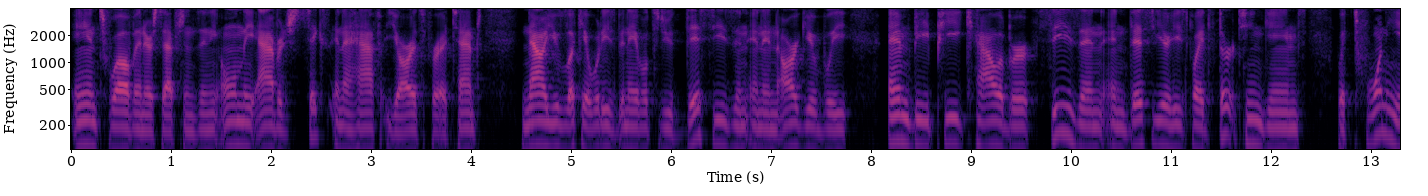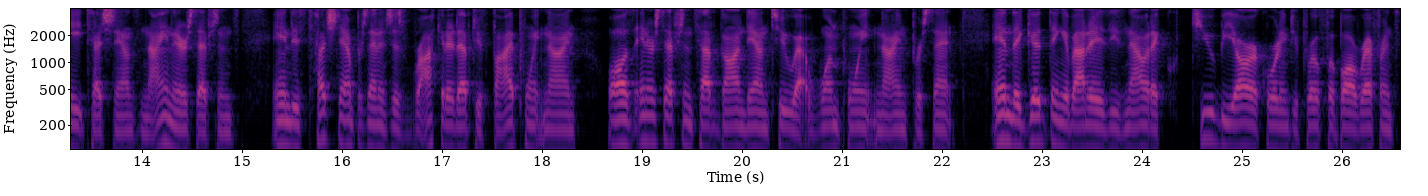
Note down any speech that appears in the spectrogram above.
and 12 interceptions. And he only averaged six and a half yards per attempt. Now you look at what he's been able to do this season in an arguably MVP caliber season. And this year he's played 13 games with 28 touchdowns, 9 interceptions, and his touchdown percentage has rocketed up to 5.9, while his interceptions have gone down to at 1.9%. And the good thing about it is he's now at a QBR, according to Pro Football Reference,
